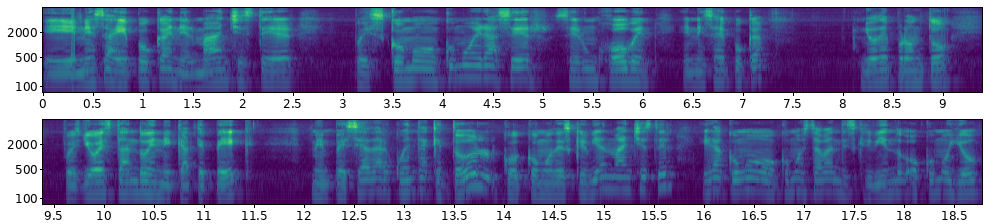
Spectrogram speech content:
eh, en esa época en el Manchester, pues cómo, cómo era ser, ser un joven en esa época, yo de pronto, pues yo estando en Ecatepec, me empecé a dar cuenta que todo como describían Manchester era como, como estaban describiendo o como yo,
